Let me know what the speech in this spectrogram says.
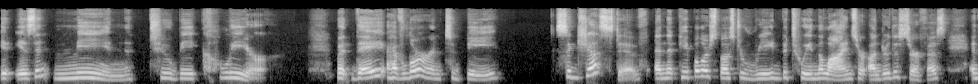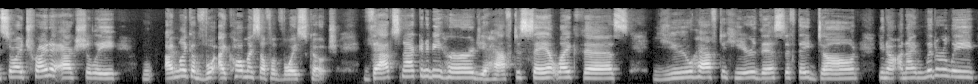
It isn't mean to be clear, but they have learned to be suggestive and that people are supposed to read between the lines or under the surface. And so I try to actually I'm like a vo- I call myself a voice coach. That's not going to be heard. You have to say it like this. You have to hear this if they don't, you know, and I literally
